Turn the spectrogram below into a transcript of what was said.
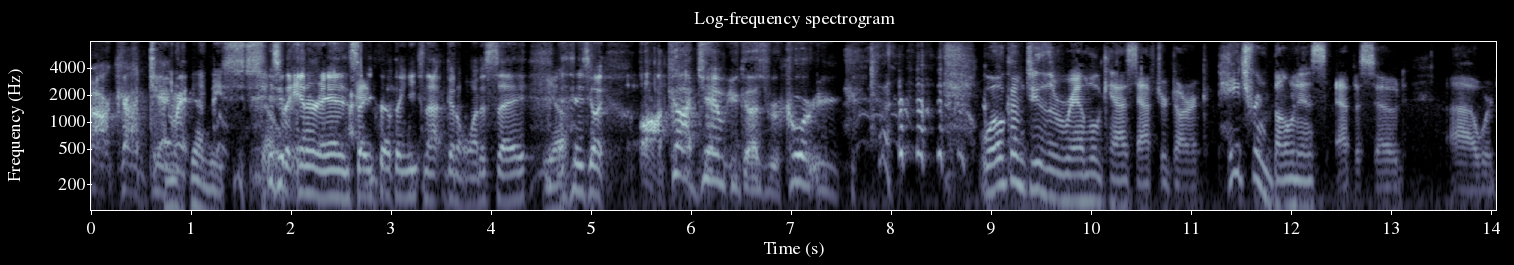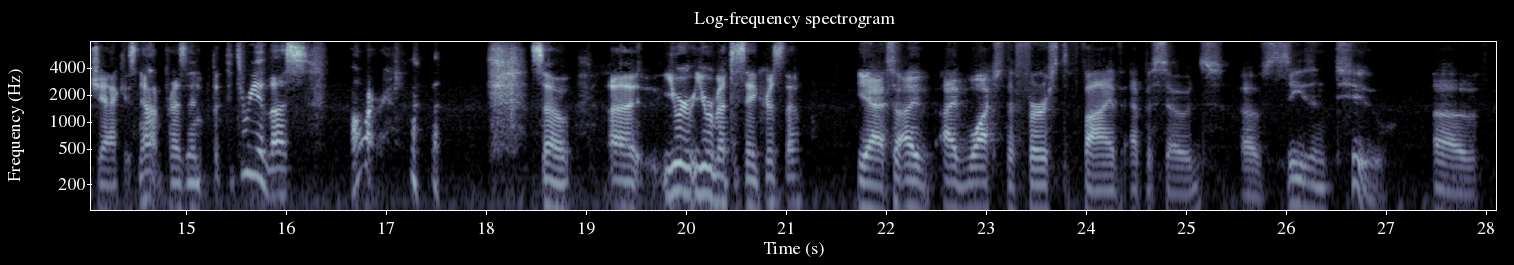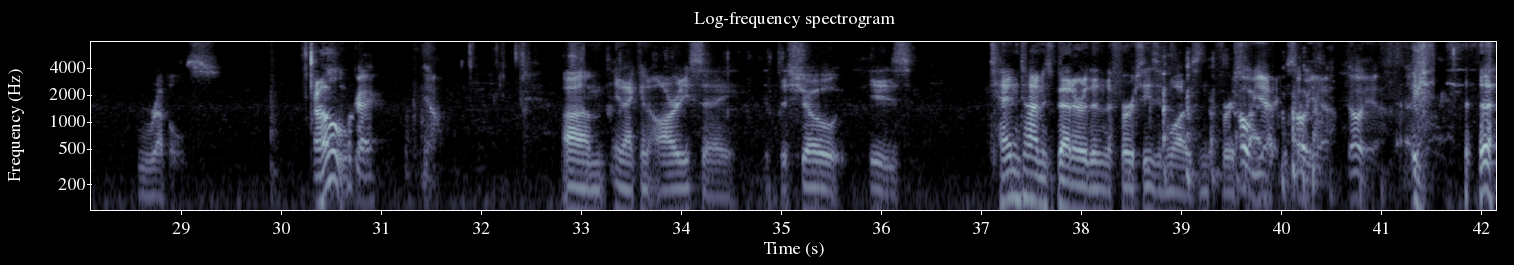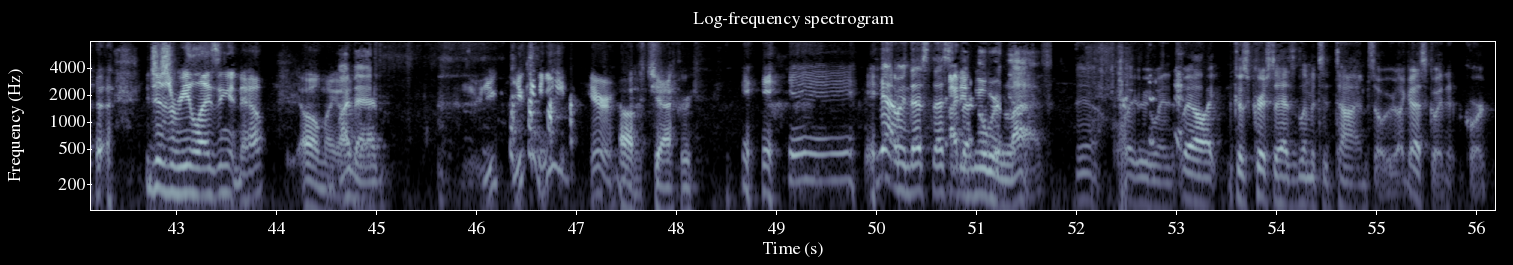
oh god damn He's it. gonna be so. He's gonna enter in and say something he's not gonna want to say. Yeah. He's going, Oh god damn it, you guys are recording. Welcome to the Ramblecast After Dark patron bonus episode uh, where Jack is not present, but the three of us are. so uh, you were you were about to say, Chris, though. Yeah, so I've I've watched the first five episodes of season two of Rebels, Oh, Okay. Yeah. Um, and I can already say that the show is ten times better than the first season was in the first. Oh five yeah. episodes. Oh yeah. Oh yeah. Oh yeah. just realizing it now. oh my god! My bad. You you can eat here. Oh, Jack. re- Yeah, I mean that's that's I didn't know we were live. Yeah, like we went. Well, like because Krista has limited time, so we were like, let's go ahead and record.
